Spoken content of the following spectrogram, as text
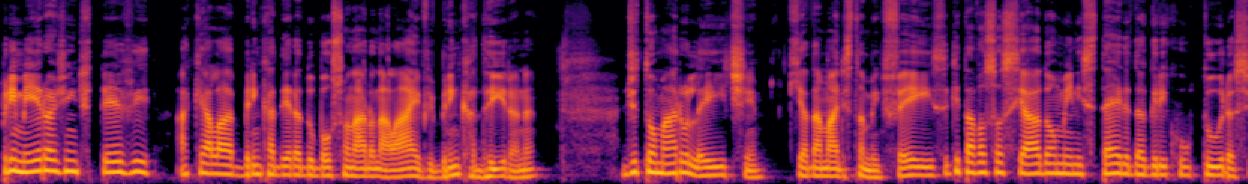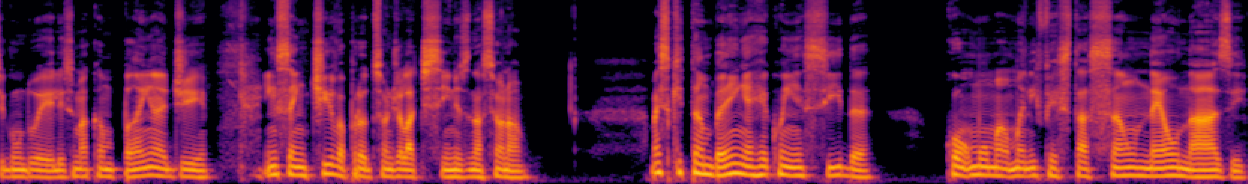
Primeiro a gente teve aquela brincadeira do Bolsonaro na live, brincadeira, né? De tomar o leite, que a Damares também fez, e que estava associado ao Ministério da Agricultura, segundo eles, uma campanha de incentivo à produção de laticínios nacional. Mas que também é reconhecida como uma manifestação neonazi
